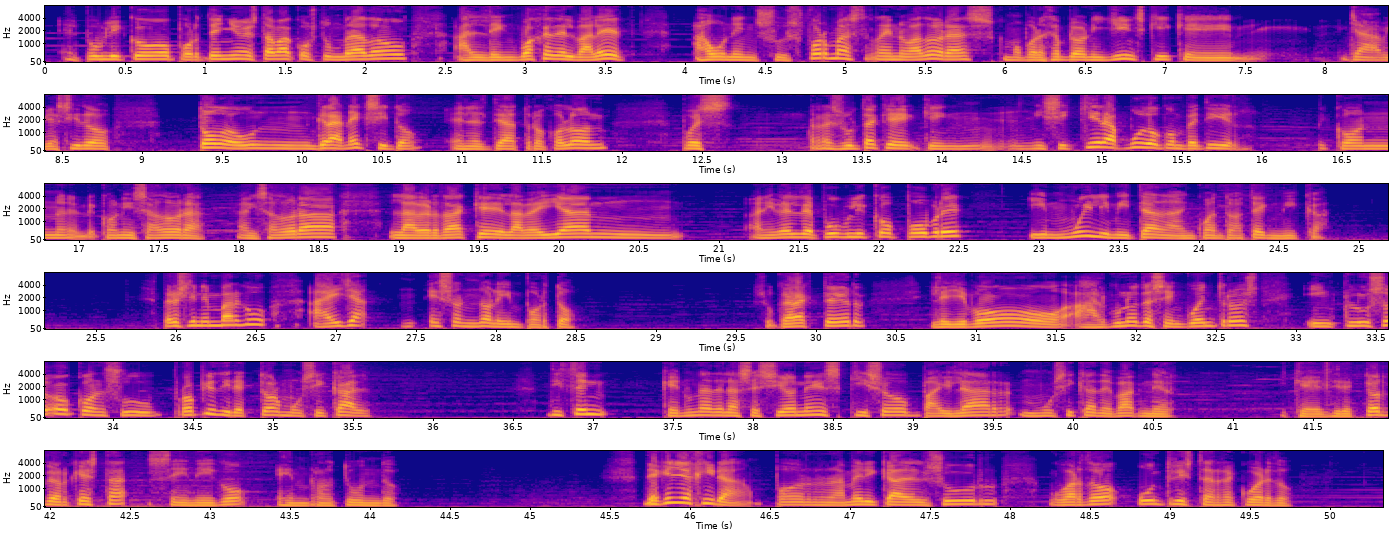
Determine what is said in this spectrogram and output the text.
El público porteño estaba acostumbrado al lenguaje del ballet, aun en sus formas renovadoras, como por ejemplo Nijinsky, que ya había sido todo un gran éxito en el Teatro Colón, pues resulta que, ni siquiera pudo competir con, con Isadora. A Isadora, la verdad que la veían a nivel de público pobre y muy limitada en cuanto a técnica. Pero sin embargo, a ella eso no le importó. Su carácter le llevó a algunos desencuentros incluso con su propio director musical. Dicen que en una de las sesiones quiso bailar música de Wagner y que el director de orquesta se negó en rotundo. De aquella gira por América del Sur guardó un triste recuerdo.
